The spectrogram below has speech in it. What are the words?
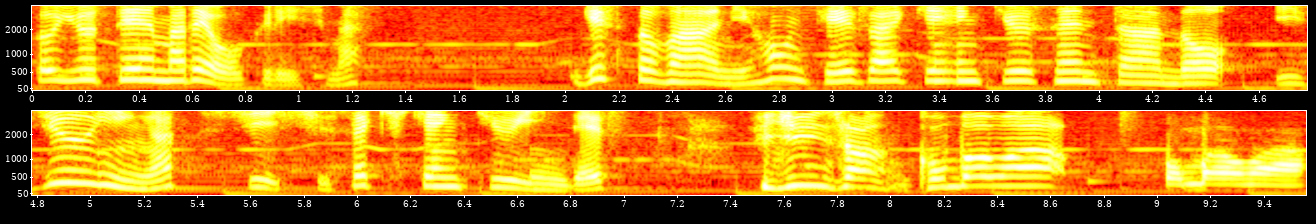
というテーマでお送りします。ゲストは日本経済研究センターの伊集院敦首席研究員です。伊集院さんこんばんは。こんばんは。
